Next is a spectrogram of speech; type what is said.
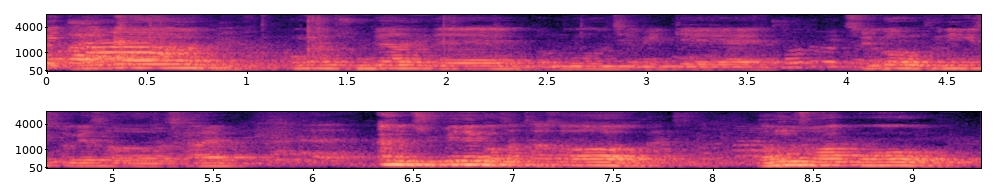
이번 공연 준비하는데 너무 재밌게 즐거운 분위기 속에서 잘 준비된 것 같아서 너무 좋았고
